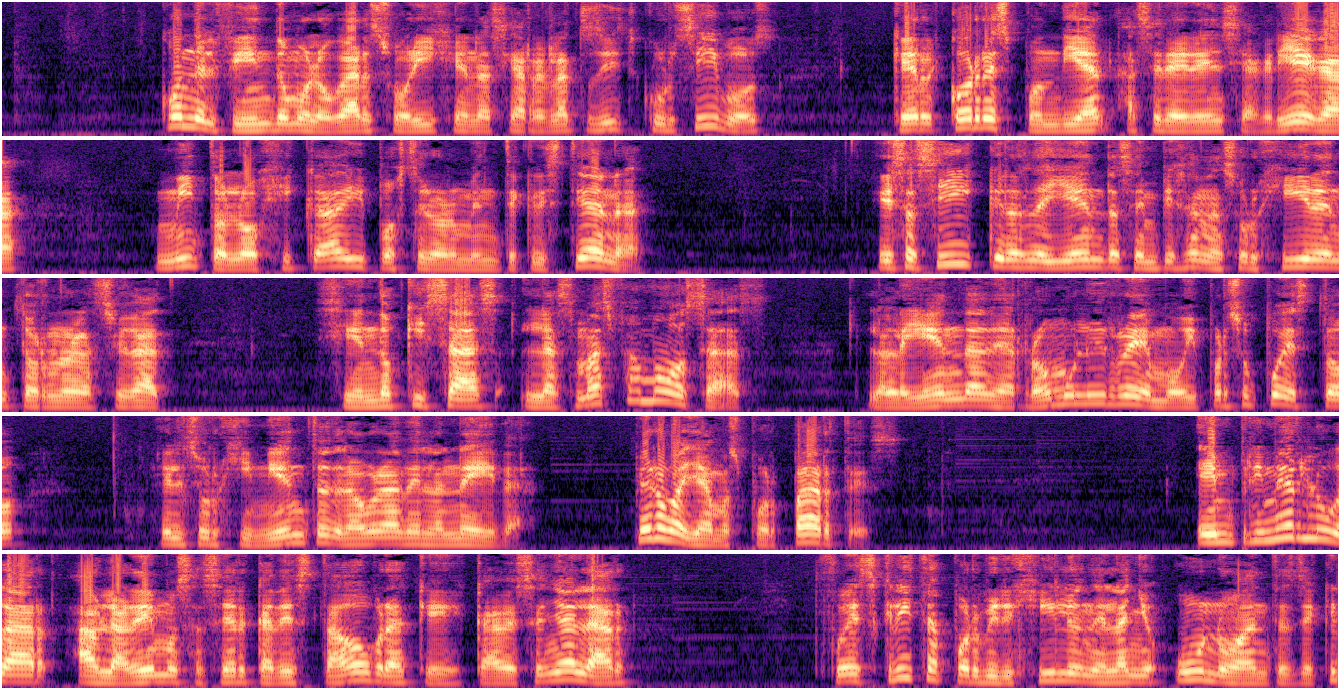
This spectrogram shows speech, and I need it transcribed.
con el fin de homologar su origen hacia relatos discursivos que correspondían a ser herencia griega, mitológica y posteriormente cristiana. Es así que las leyendas empiezan a surgir en torno a la ciudad, siendo quizás las más famosas la leyenda de Rómulo y Remo y por supuesto el surgimiento de la obra de la Neida. Pero vayamos por partes. En primer lugar hablaremos acerca de esta obra que, cabe señalar, fue escrita por Virgilio en el año 1 a.C.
